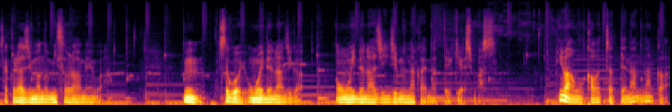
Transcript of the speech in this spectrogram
桜島の味噌ラーメンは、うん、すごい思い出の味が、思い出の味に自分の中になってる気がします。今はもう変わっちゃってな、なんか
